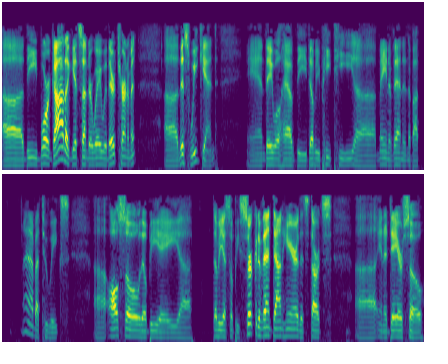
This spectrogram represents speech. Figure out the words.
Uh, the Borgata gets underway with their tournament uh, this weekend, and they will have the WPT uh, main event in about eh, about two weeks. Uh, also, there'll be a uh, WSOP circuit event down here that starts uh, in a day or so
